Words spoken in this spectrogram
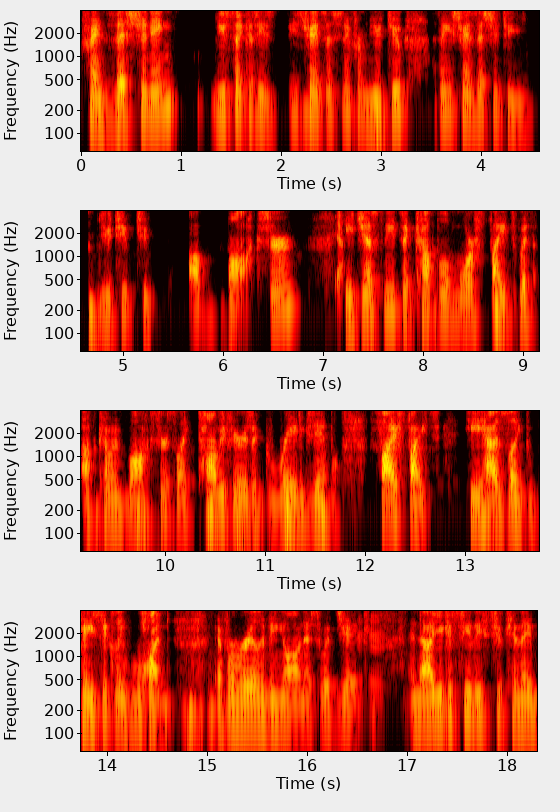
transitioning. You said because he's he's transitioning from YouTube. I think he's transitioning to YouTube to a boxer. Yeah. He just needs a couple more fights with upcoming boxers. Like Tommy Fury is a great example. Five fights. He has like basically one, if we're really being honest with Jake. Mhm. And now you can see these two can they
